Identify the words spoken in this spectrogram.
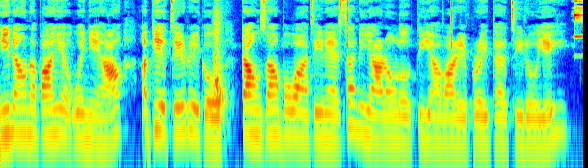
ညီနောင်နှစ်ပါးရဲ့ဝိညာဉ်ဟာအပြစ်ကြေးတွေကိုတောင်ဆောင်ဘဝကြီးနဲ့ဆက်နေရတော့လို့သိရပါတယ်ပြည်သက်ကြီးတို့ရေ။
